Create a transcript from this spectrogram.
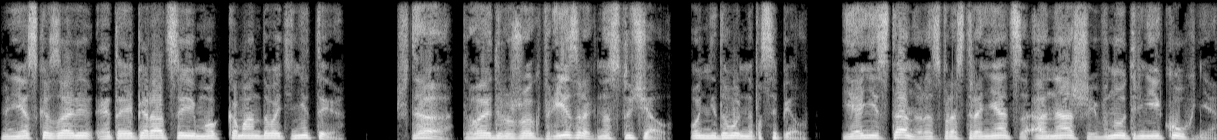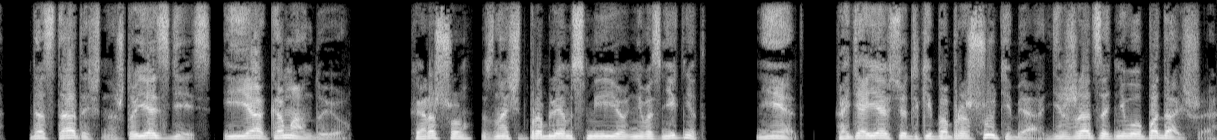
«Мне сказали, этой операцией мог командовать не ты». «Что, твой дружок-призрак настучал?» Он недовольно посыпел. «Я не стану распространяться о нашей внутренней кухне. Достаточно, что я здесь, и я командую. Хорошо, значит проблем с Мио не возникнет? Нет, Хотя я все-таки попрошу тебя держаться от него подальше.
